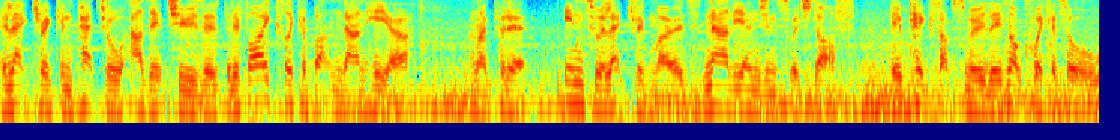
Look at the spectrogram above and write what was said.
electric and petrol as it chooses. But if I click a button down here and I put it into electric mode, now the engine's switched off. It picks up smoothly, it's not quick at all,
